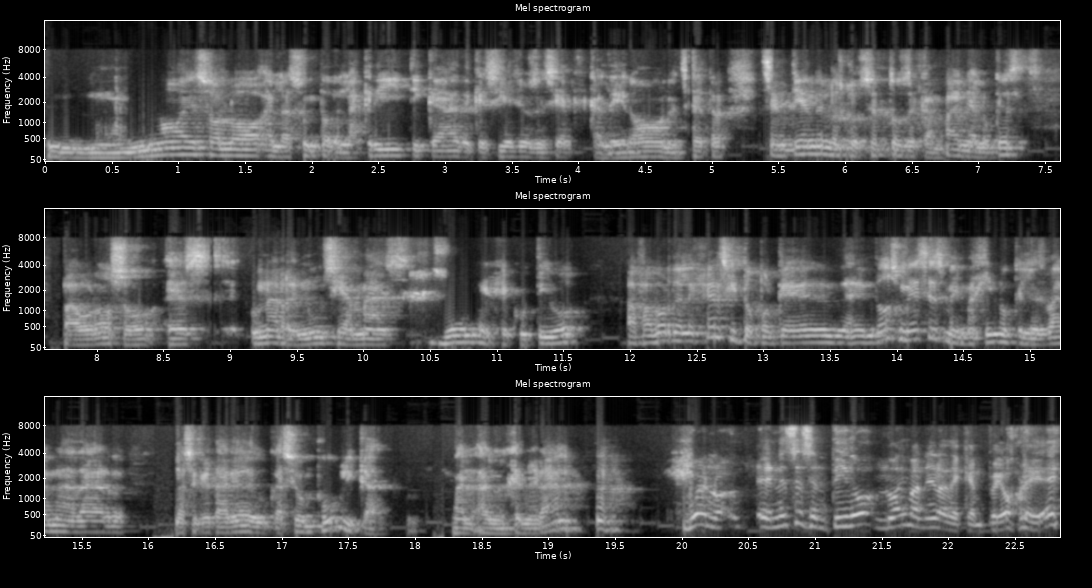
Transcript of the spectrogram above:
no es solo el asunto de la crítica, de que si ellos decían que Calderón, etcétera. Se entienden los conceptos de campaña. Lo que es pavoroso es una renuncia más del Ejecutivo a favor del ejército, porque en dos meses me imagino que les van a dar la Secretaría de Educación Pública al, al general. Bueno, en ese sentido, no hay manera de que empeore, ¿eh?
